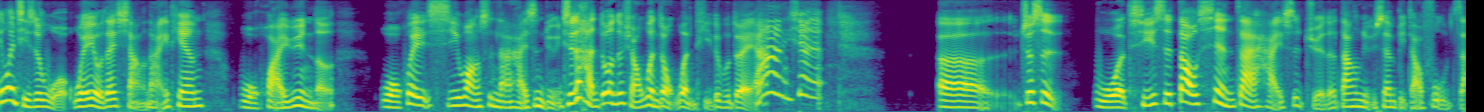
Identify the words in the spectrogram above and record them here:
因为其实我我也有在想，哪一天我怀孕了，我会希望是男还是女？其实很多人都喜欢问这种问题，对不对啊？你现在，呃，就是我其实到现在还是觉得当女生比较复杂。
